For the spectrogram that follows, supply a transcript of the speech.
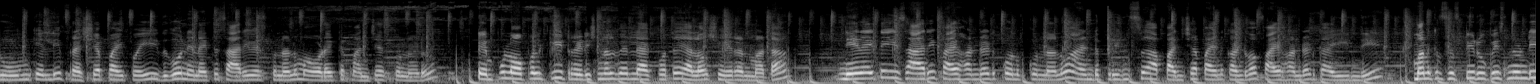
రూమ్కి వెళ్ళి ఫ్రెష్ అప్ అయిపోయి ఇదిగో నేనైతే శారీ వేసుకున్నాను మా వాడైతే పని చేసుకున్నాడు టెంపుల్ లోపలికి ట్రెడిషనల్ వేర్ లేకపోతే అలౌ చేయరు అనమాట నేనైతే ఈ సారీ ఫైవ్ హండ్రెడ్ కొనుక్కున్నాను అండ్ ప్రిన్స్ ఆ పంచ పైన కండువ ఫైవ్ హండ్రెడ్కి అయ్యింది మనకి ఫిఫ్టీ రూపీస్ నుండి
